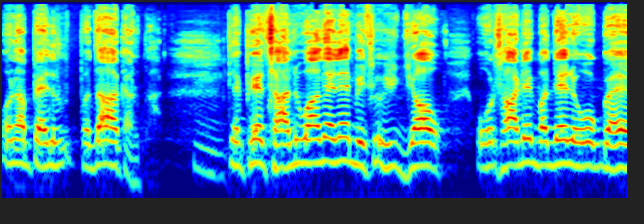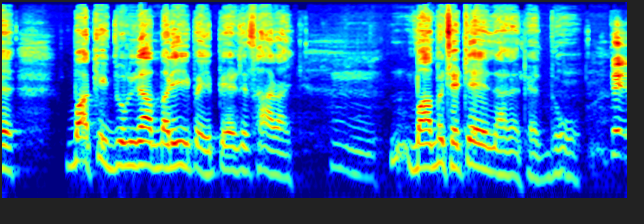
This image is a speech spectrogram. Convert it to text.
ਉਹਨਾਂ ਪਹਿਲ ਪਦਾ ਕਰਤਾ। ਤੇ ਫਿਰ ਸਾਨੂੰ ਆਂਦੇ ਨੇ ਵੀ ਤੁਸੀਂ ਜਾਓ ਔਰ ਸਾਡੇ ਬੰਦੇ ਲੋਕ ਗਏ ਬਾਕੀ ਦੁਨੀਆ ਮਰੀ ਪਈ ਪਿੰਡ ਸਾਰਾ ਬੰਬ ਛੱਟੇ ਇਹਨਾਂ ਨੇ ਫਿਰ ਦੋ। ਤੇ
